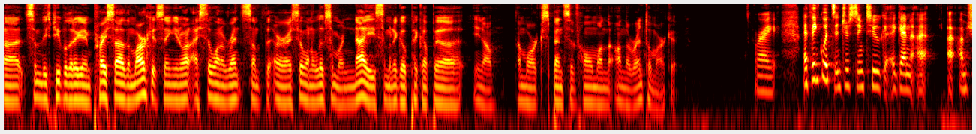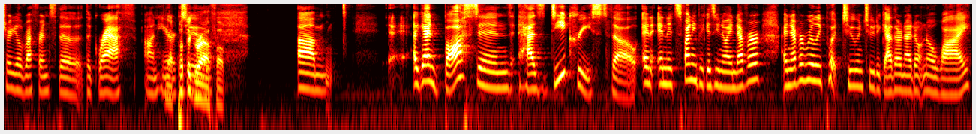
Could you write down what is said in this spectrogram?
uh, some of these people that are getting priced out of the market saying, you know what, I still want to rent something or I still want to live somewhere nice. I'm going to go pick up a, you know, a more expensive home on the, on the rental market. Right. I think what's interesting too. Again, I, I'm sure you'll reference the the graph on here. Yeah, put the graph up. Um again boston has decreased though. And and it's funny because you know i never i never really put two and two together and i don't know why.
